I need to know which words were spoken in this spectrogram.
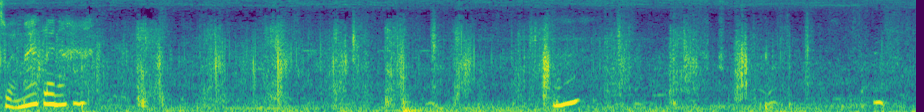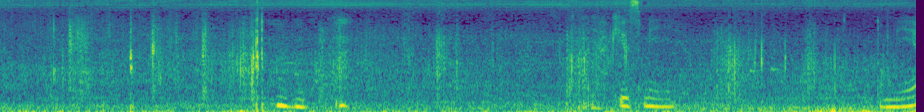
สวยมากเลยนะคะอืม excuse me ตรงนี้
